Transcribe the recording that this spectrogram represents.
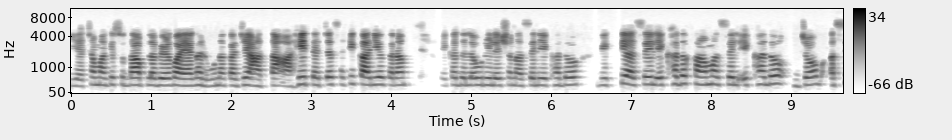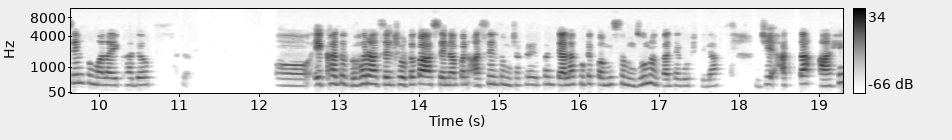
याच्या मागे सुद्धा आपला वेळ वाया घालवू नका. जे आता आहे त्याच्यासाठी कार्य करा. एखादं लव्ह रिलेशन असेल एखादं व्यक्ती असेल एखादं काम असेल एखादं जॉब असेल तुम्हाला एखादं अं, एखादं घर असेल छोटं का असेना पण असेल तुमच्याकडे पण त्याला कुठे कमी समजू नका त्या गोष्टीला. जे आता आहे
